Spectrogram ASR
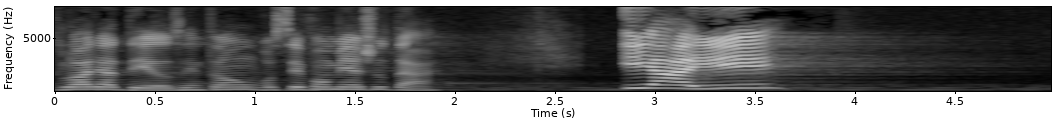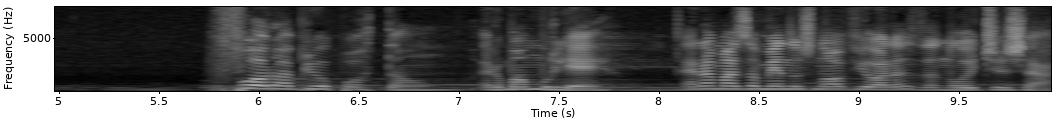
Glória a Deus. Então vocês vão me ajudar. E aí foram abrir o portão. Era uma mulher. Era mais ou menos nove horas da noite já.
